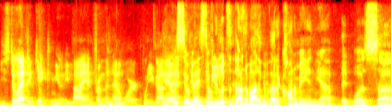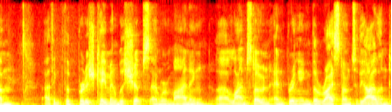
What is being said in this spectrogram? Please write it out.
You still had to get community buy-in from the network when you got Yeah, back. it was still If, based if on. you looked at the consensus. undermining of that economy, and yeah, it was. Um, I think the British came in with ships and were mining uh, limestone and bringing the rai stone to the island,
